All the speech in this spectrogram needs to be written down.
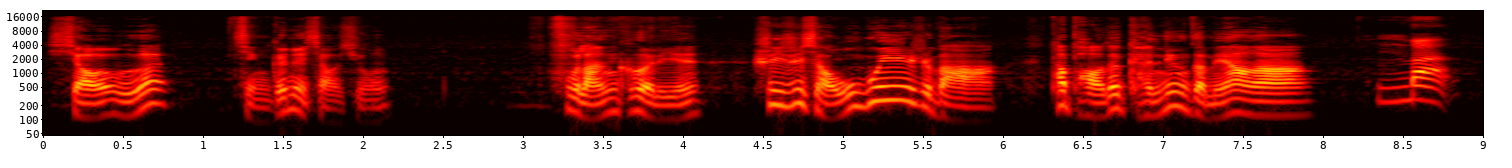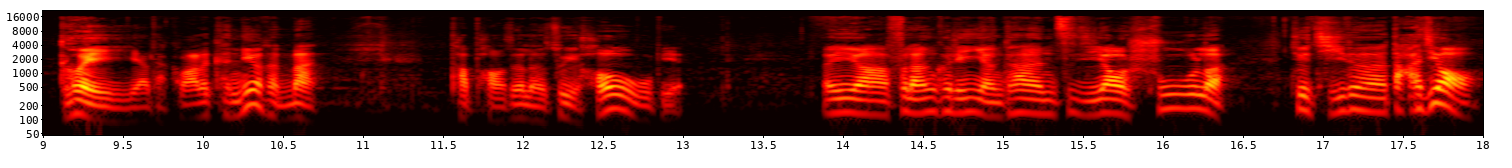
小鹅紧跟着小熊。富兰克林。是一只小乌龟，是吧？它跑的肯定怎么样啊？慢。对呀，他跑的肯定很慢。他跑在了最后边。哎呀，富兰克林眼看自己要输了，就急得大叫。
